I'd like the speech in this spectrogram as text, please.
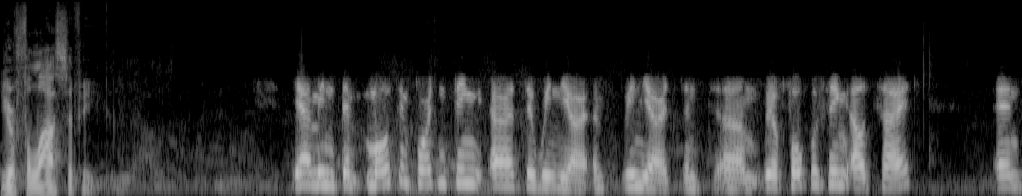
your philosophy. Yeah, I mean the most important thing are the vineyard, uh, vineyards, and um, we are focusing outside. And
